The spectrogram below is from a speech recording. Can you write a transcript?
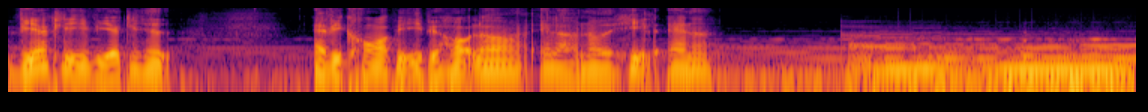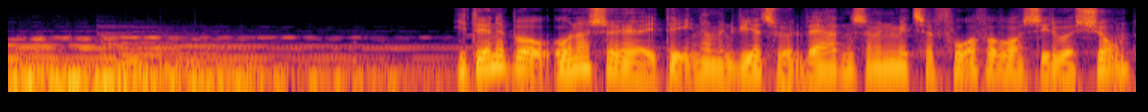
virkelige virkelighed? Er vi kroppe i beholdere eller noget helt andet? I denne bog undersøger jeg ideen om en virtuel verden som en metafor for vores situation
